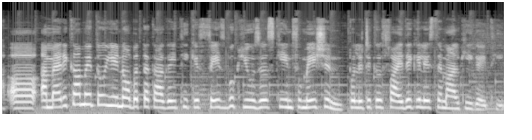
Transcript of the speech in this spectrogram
अमेरिका में तो ये नौबत तक आ गई थी कि फेसबुक यूज़र्स की इन्फॉर्मेशन पॉलिटिकल फ़ायदे के लिए इस्तेमाल की गई थी।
